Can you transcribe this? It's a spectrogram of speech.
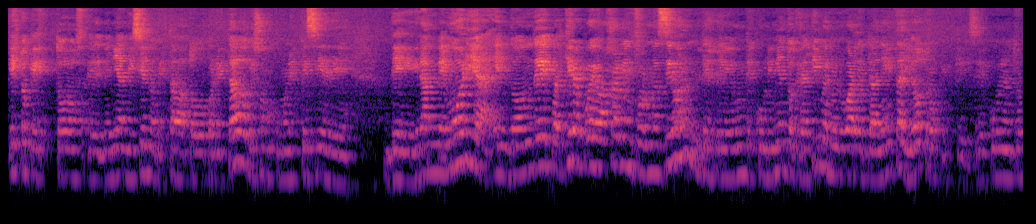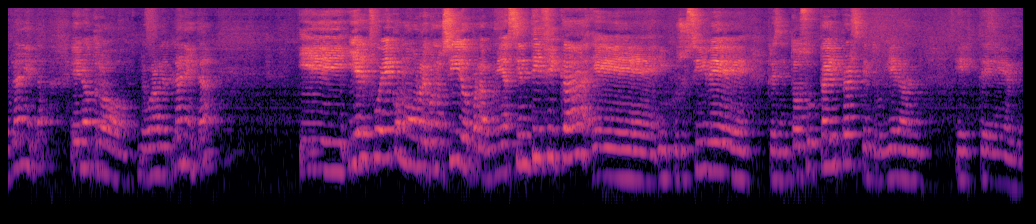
esto que todos eh, venían diciendo que estaba todo conectado, que somos como una especie de, de gran memoria en donde cualquiera puede bajar la información desde un descubrimiento creativo en un lugar del planeta y otro que, se descubre en otro planeta, en otro lugar del planeta. Y, él fue como reconocido por la comunidad científica, eh, inclusive presentó sus papers que tuvieron este,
